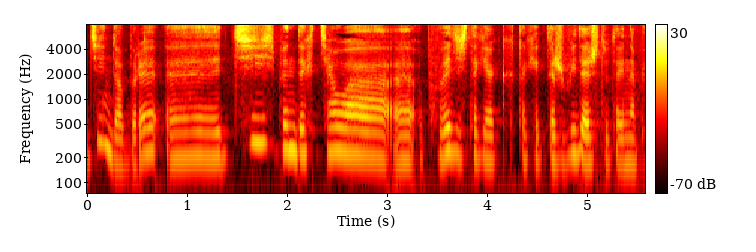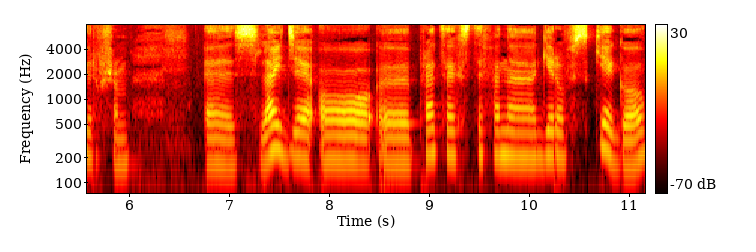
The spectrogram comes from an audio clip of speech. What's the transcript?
Dzień dobry. E, Dziś będę chciała e, opowiedzieć, tak jak, tak jak też widać tutaj na pierwszym e, slajdzie, o pracach Stefana Gierowskiego.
